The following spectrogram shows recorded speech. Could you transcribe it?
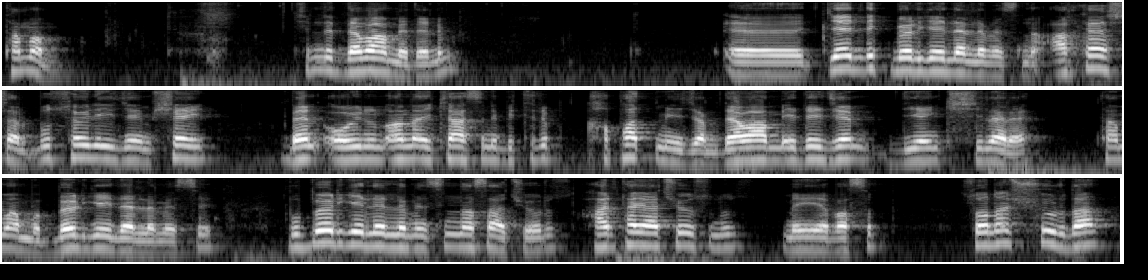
Tamam. Şimdi devam edelim. Ee, geldik bölge ilerlemesine. Arkadaşlar bu söyleyeceğim şey ben oyunun ana hikayesini bitirip kapatmayacağım, devam edeceğim diyen kişilere tamam mı? Bölge ilerlemesi. Bu bölge ilerlemesini nasıl açıyoruz? Haritayı açıyorsunuz M'ye basıp. Sonra şurada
